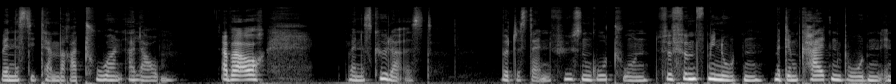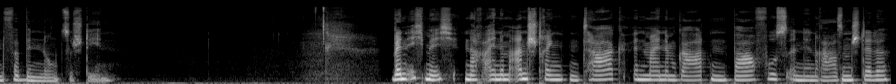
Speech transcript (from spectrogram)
wenn es die Temperaturen erlauben. Aber auch wenn es kühler ist, wird es deinen Füßen gut tun, für fünf Minuten mit dem kalten Boden in Verbindung zu stehen. Wenn ich mich nach einem anstrengenden Tag in meinem Garten barfuß in den Rasen stelle,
